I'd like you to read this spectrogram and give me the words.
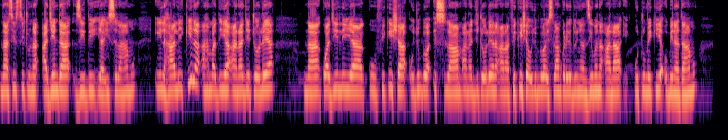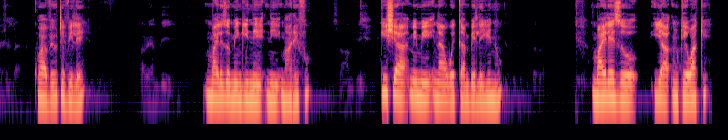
na sisi tuna ajenda zidi ya islamu ilhali kila ahmadia anajitolea na kwa ajili ya kufikisha ujumbe wa islam anajitolea na anafikisha ujumbe wa islam katika dunia nzima na anautumikia ubinadamu. Kwa vyote vile maelezo mengine ni marefu. Kisha mimi naweka mbele yenu maelezo ya mke wake?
